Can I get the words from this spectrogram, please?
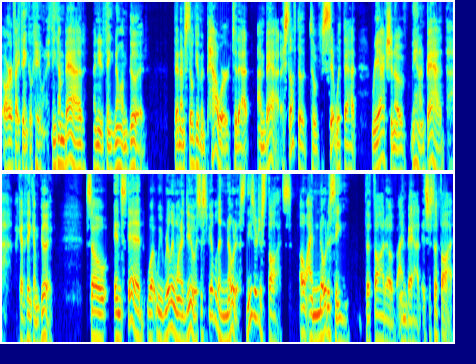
or if I think, okay, when I think I'm bad, I need to think, no, I'm good. Then I'm still given power to that. I'm bad. I still have to, to sit with that reaction of, man, I'm bad. Ah, I got to think I'm good. So instead, what we really want to do is just be able to notice these are just thoughts. Oh, I'm noticing the thought of I'm bad. It's just a thought.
